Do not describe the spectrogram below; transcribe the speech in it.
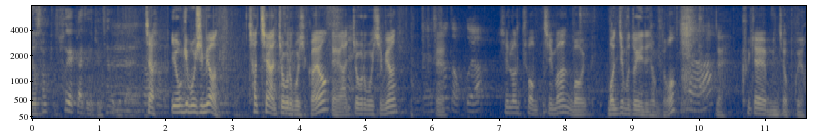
요 속, 속에까지는 괜찮은 거잖아요. 자, 여기 보시면 차체 안쪽으로 보실까요? 네, 안쪽으로 보시면 네, 신호도 없고요. 실런트 없지만 뭐 먼지 묻어 있는 정도. 자, 네, 크게 문제 없고요.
